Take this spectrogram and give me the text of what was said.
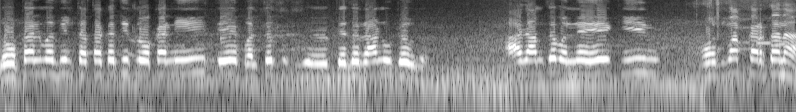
लोकांमधील तथाकथित लोकांनी ते भलतच त्याचं रान उठवलं. आज आमचं म्हणणं आहे की मोजमाप करताना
